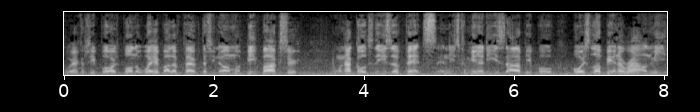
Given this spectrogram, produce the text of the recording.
Where, because people are always blown away by the fact that, you know, I'm a beatboxer. And when I go to these events and these communities, uh, people always love being around me,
